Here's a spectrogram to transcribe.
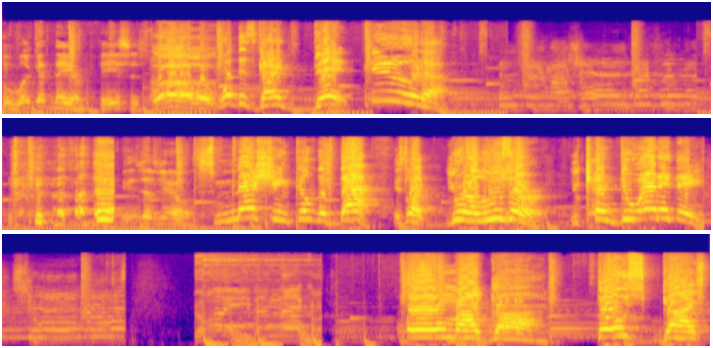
Look at their faces. what this guy did, dude! He's just, you know, smashing till the death. It's like, you're a loser. You can't do anything. Oh my god. Those guys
